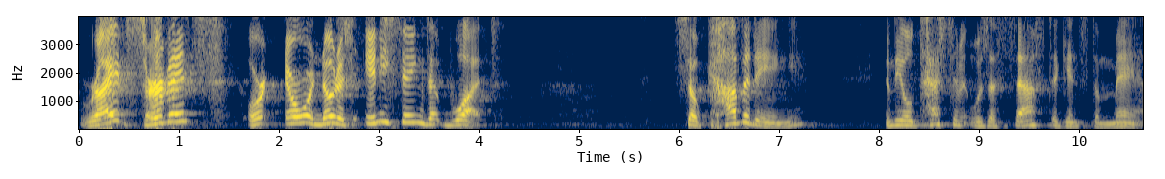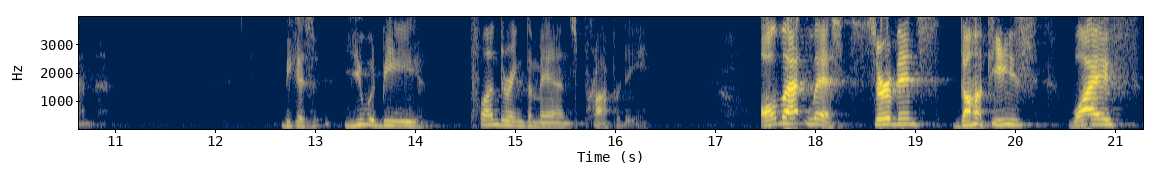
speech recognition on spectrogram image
right? Servants, or, or notice anything that what? So coveting in the Old Testament was a theft against the man because you would be plundering the man's property. All that list servants, donkeys, wife,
